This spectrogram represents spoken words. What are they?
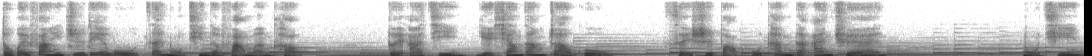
都会放一只猎物在母亲的房门口，对阿静也相当照顾，随时保护他们的安全。母亲、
